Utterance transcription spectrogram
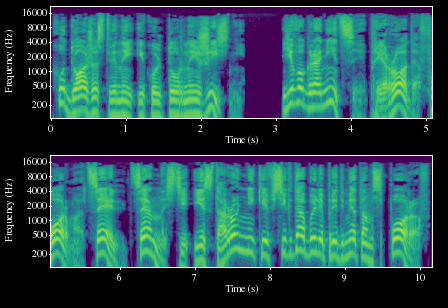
художественной и культурной жизни. Его границы, природа, форма, цель, ценности и сторонники всегда были предметом споров,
